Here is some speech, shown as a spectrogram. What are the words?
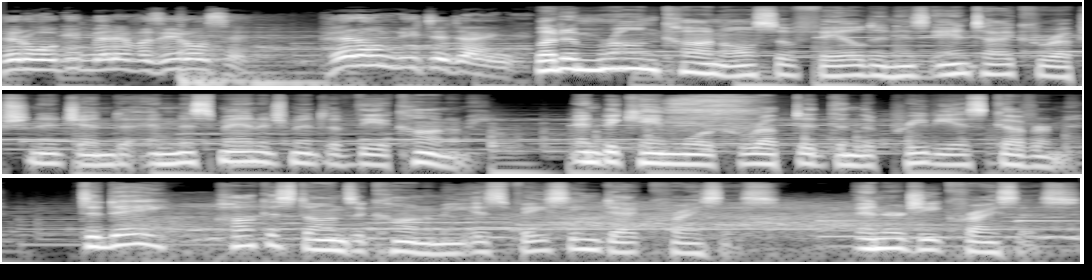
फिर होगी मेरे वजीरों से, फिर हम नीचे जाएंगे. But Imran Khan also failed in his anti-corruption agenda and mismanagement of the economy, and became more corrupted than the previous government. Today, Pakistan's economy is facing debt crisis, energy crisis,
